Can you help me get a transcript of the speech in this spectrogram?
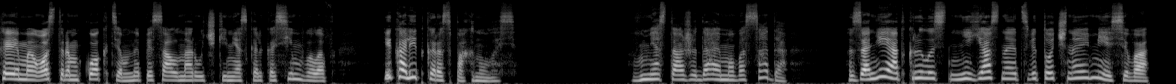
Хейме острым когтем написал на ручке несколько символов, и калитка распахнулась. Вместо ожидаемого сада за ней открылось неясное цветочное месиво,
